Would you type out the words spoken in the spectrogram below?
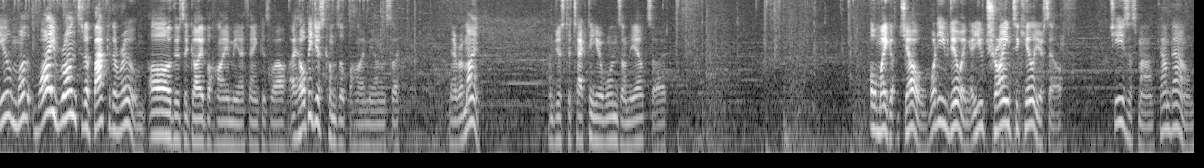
You mother- Why run to the back of the room? Oh, there's a guy behind me, I think, as well. I hope he just comes up behind me, honestly. Never mind. I'm just detecting your ones on the outside. Oh my god, Joe, what are you doing? Are you trying to kill yourself? Jesus, man, calm down.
